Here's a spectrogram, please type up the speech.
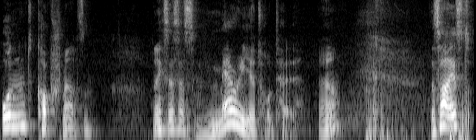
und Kopfschmerzen. Und das ist das Marriott Hotel. Ja? Das heißt,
